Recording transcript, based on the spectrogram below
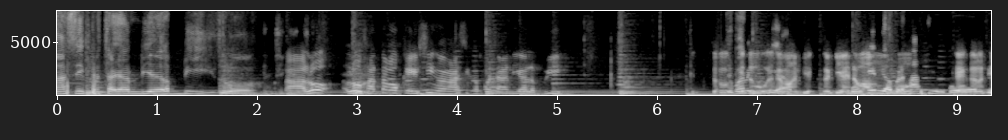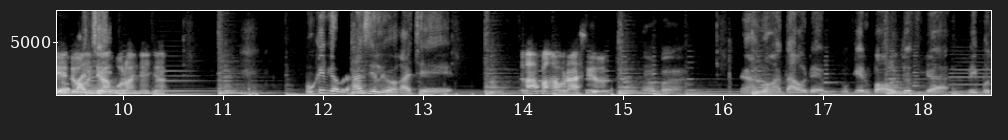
ngasih percayaan dia lebih gitu loh. Nah lu lu kata oke sih nggak ngasih kepercayaan dia lebih Itu Cuman itu ya, emang dia, ke dia doang. Mungkin gak Bo. berhasil Bo. Eh ke dia doang aja bolanya aja. Mungkin gak berhasil Leo Kace. Kenapa nggak berhasil? Apa? Nah, gue nggak tahu deh. Mungkin Paul George gak ribut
